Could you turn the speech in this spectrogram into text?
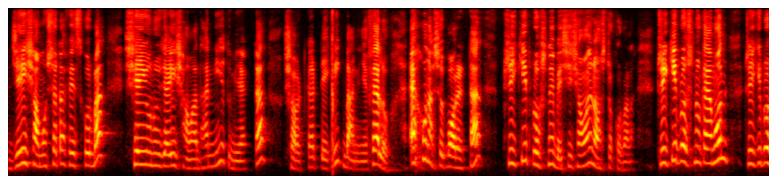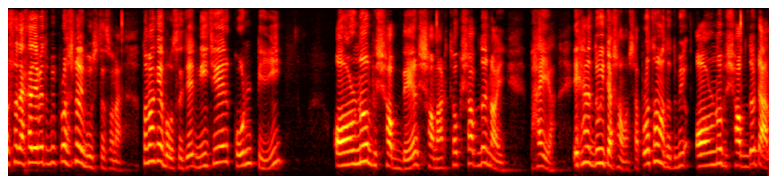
যেই সমস্যাটা ফেস করবা, সেই অনুযায়ী সমাধান নিয়ে তুমি একটা শর্টকাট টেকনিক বানিয়ে ফেলো। এখন আসো পরেরটা ট্রিকি প্রশ্নে বেশি সময় নষ্ট করবে না। ট্রিকি প্রশ্ন কেমন? ট্রিকি প্রশ্ন দেখা যাবে তুমি প্রশ্নই বুঝতেছো না। তোমাকে বলছে যে, নিচের কোনটি অর্ণব শব্দের সমার্থক শব্দ নয়। ভাইয়া, এখানে দুইটা সমস্যা। প্রথমত, তুমি অর্ণব শব্দটার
